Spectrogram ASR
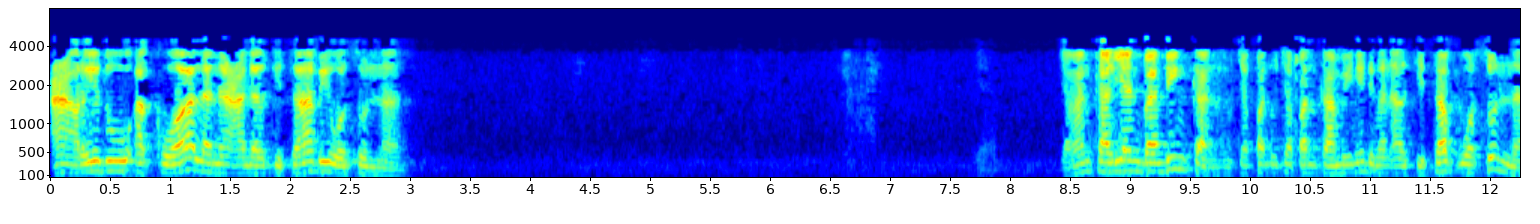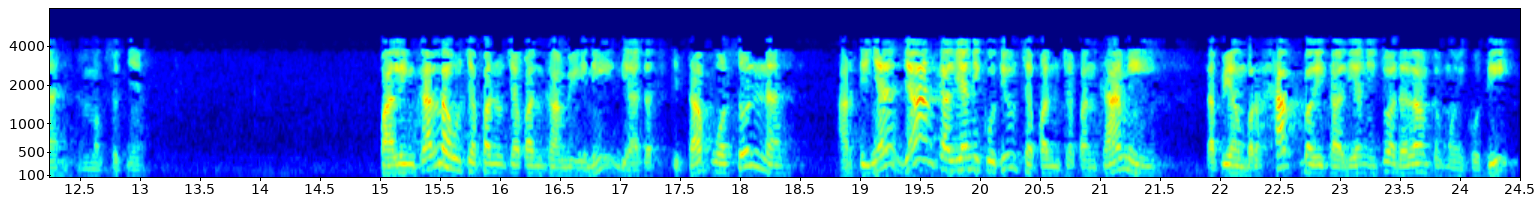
"A'ridu aqwalana 'alal kitabi wa sunnah." Jangan kalian bandingkan ucapan-ucapan kami ini dengan Alkitab wa sunnah maksudnya. Palingkanlah ucapan-ucapan kami ini di atas kitab wa sunnah. Artinya jangan kalian ikuti ucapan-ucapan kami. Tapi yang berhak bagi kalian itu adalah untuk mengikuti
